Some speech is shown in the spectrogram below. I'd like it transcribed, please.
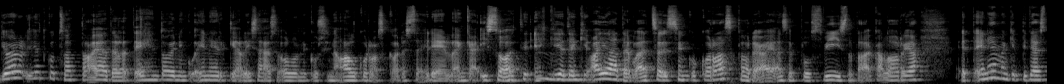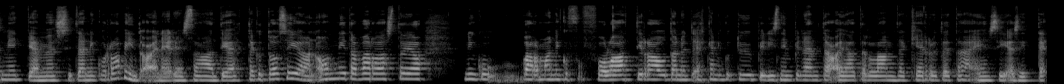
jo, jotkut saattaa ajatella, että eihän toi niinku energialisäys ollut niinku siinä alkuraskaudessa edelleenkään iso. Et ehkä jotenkin ajatella, että se olisi sen koko raskauden ajan se plus 500 kaloria. Et enemmänkin pitäisi miettiä myös sitä niinku ravintoaineiden saantia, että kun tosiaan on niitä varastoja, niinku, varmaan niinku folaattirauta nyt ehkä niinku tyypillisimpinä, mitä ajatellaan, mitä kerrytetään ensin ja sitten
